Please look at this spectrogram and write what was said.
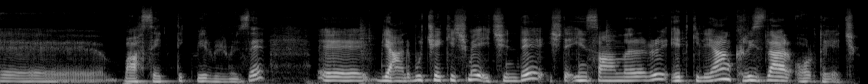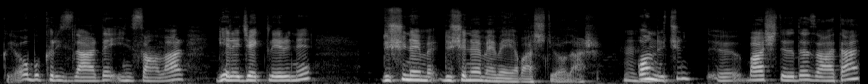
e, bahsettik birbirimize. E, yani bu çekişme içinde işte insanları etkileyen krizler ortaya çıkıyor. Bu krizlerde insanlar geleceklerini düşüneme, düşünememeye başlıyorlar. Onun için e, başlığı da zaten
